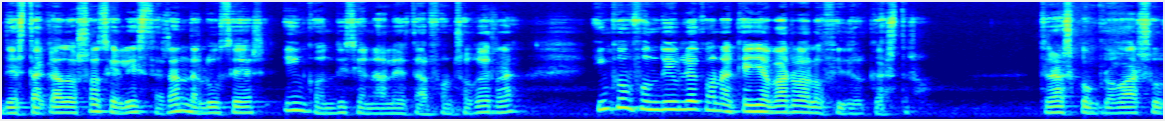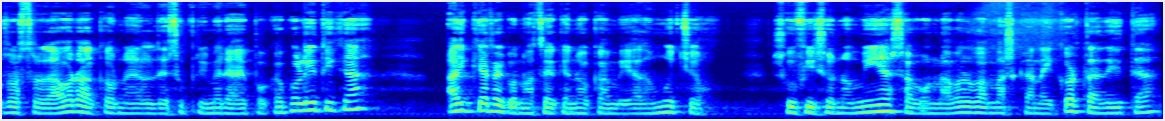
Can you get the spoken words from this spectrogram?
destacados socialistas andaluces incondicionales de Alfonso Guerra, inconfundible con aquella barba Fidel Castro. Tras comprobar su rostro de ahora con el de su primera época política, hay que reconocer que no ha cambiado mucho. Su fisonomía, salvo la barba más cana y cortadita,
